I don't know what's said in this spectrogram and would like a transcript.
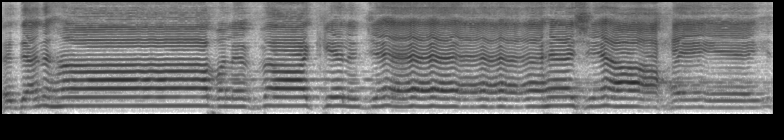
دنهاض لفاك الجيش يا حيد.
